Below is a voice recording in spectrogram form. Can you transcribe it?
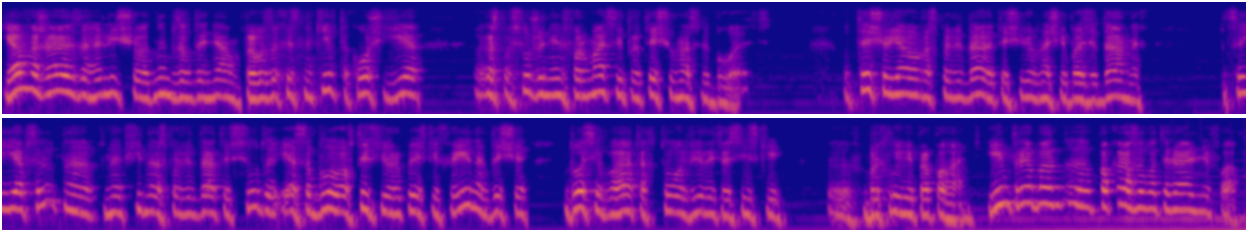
Я вважаю взагалі, що одним завданням правозахисників також є розповсюдження інформації про те, що в нас відбувається. От те, що я вам розповідаю, те, що є в нашій базі даних, це є абсолютно необхідно розповідати всюди, і особливо в тих європейських країнах, де ще досі багато хто вірить російській е, брехливій пропаганді. Їм треба е, показувати реальні факти.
